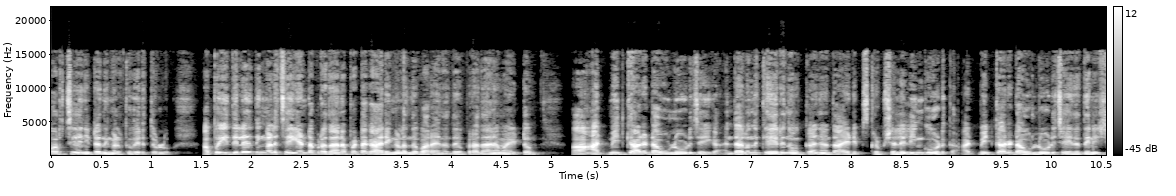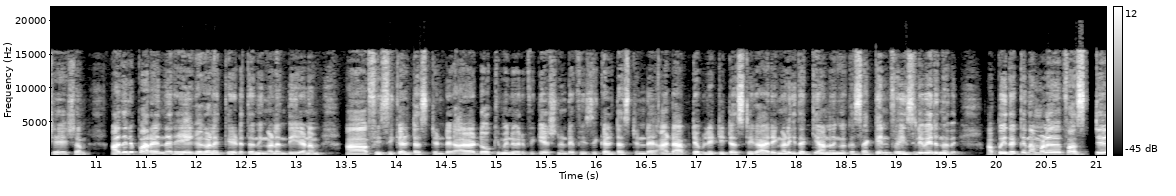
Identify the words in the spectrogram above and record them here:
കുറച്ച് കഴിഞ്ഞിട്ടേ നിങ്ങൾക്ക് വരത്തുള്ളൂ. അപ്പോൾ ഇതിൽ നിങ്ങൾ ചെയ്യേണ്ട പ്രധാനപ്പെട്ട കാര്യങ്ങളെന്ന് പറയുന്നത് പ്രധാനമായിട്ടും അഡ്മിറ്റ് കാർഡ് ഡൗൺലോഡ് ചെയ്യുക. എന്തായാലും ഒന്ന് കയറി നോക്കുക. ഞാൻ താഴെ ഡിസ്ക്രിപ്ഷനിൽ ലിങ്ക് കൊടുക്കുക അഡ്മിറ്റ് കാർഡ് ഡൗൺലോഡ് ചെയ്തതിന് ശേഷം അതിൽ പറയുന്ന രേഖകളൊക്കെ എടുത്ത് നിങ്ങൾ എന്ത് ചെയ്യണം? ഫിസിക്കൽ ടെസ്റ്റ് ഉണ്ട് ഡോക്യുമെന്റ് വെരിഫിക്കേഷൻ ഉണ്ട് ഫിസിക്കൽ ടെസ്റ്റ് ഉണ്ട് അഡാപ്റ്റബിലിറ്റി ടെസ്റ്റ് കാര്യങ്ങൾ ഇതൊക്കെയാണ് നിങ്ങൾക്ക് സെക്കൻഡ് ഫേസിൽ വരുന്നത്. അപ്പോൾ ഇതൊക്കെ നമ്മൾ ഫസ്റ്റ്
